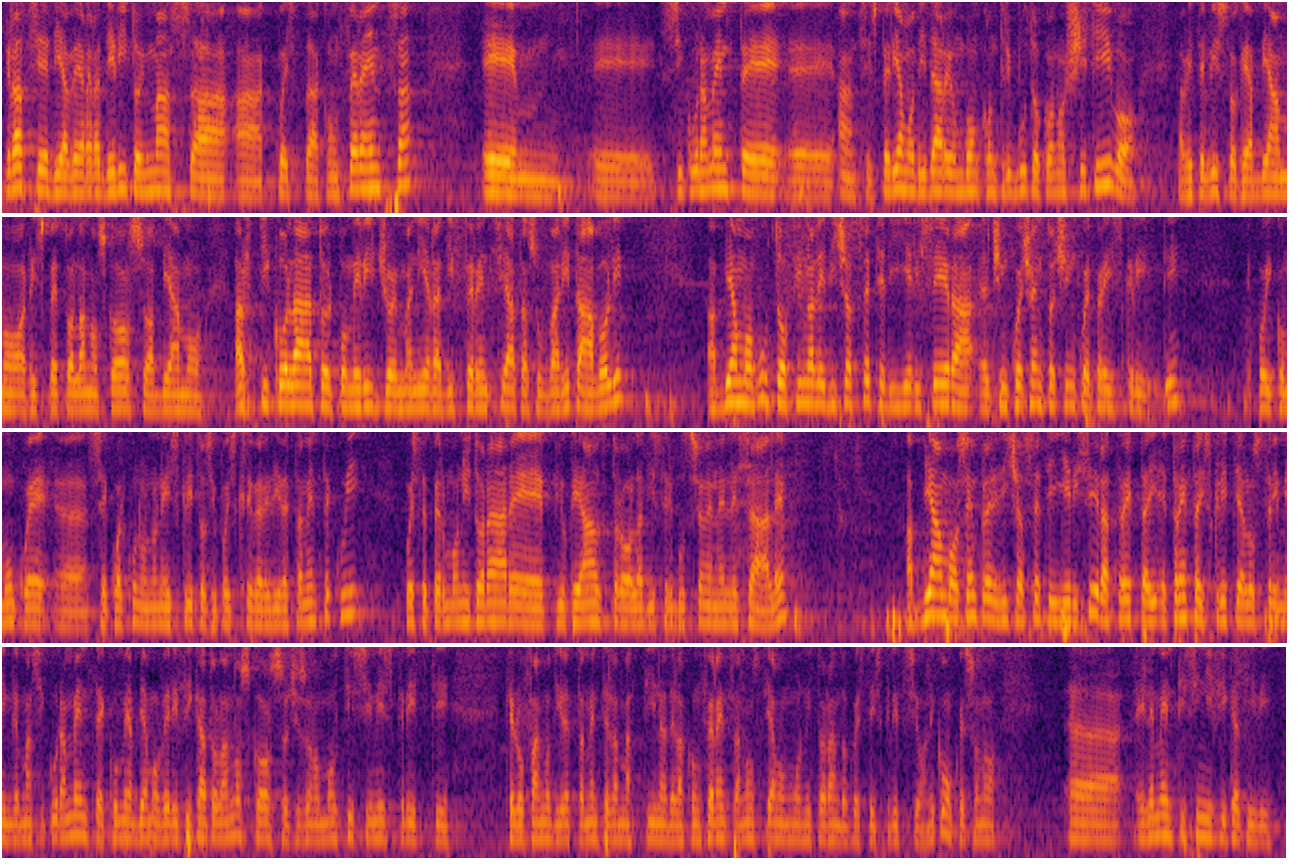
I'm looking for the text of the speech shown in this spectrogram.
Grazie di aver aderito in massa a questa conferenza e, e sicuramente, eh, anzi speriamo di dare un buon contributo conoscitivo. Avete visto che abbiamo, rispetto all'anno scorso, abbiamo articolato il pomeriggio in maniera differenziata su vari tavoli. Abbiamo avuto fino alle 17 di ieri sera eh, 505 preiscritti e poi comunque eh, se qualcuno non è iscritto si può iscrivere direttamente qui. Questo è per monitorare più che altro la distribuzione nelle sale. Abbiamo sempre alle 17 ieri sera 30, 30 iscritti allo streaming, ma sicuramente come abbiamo verificato l'anno scorso ci sono moltissimi iscritti che lo fanno direttamente la mattina della conferenza, non stiamo monitorando queste iscrizioni. Comunque sono eh, elementi significativi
